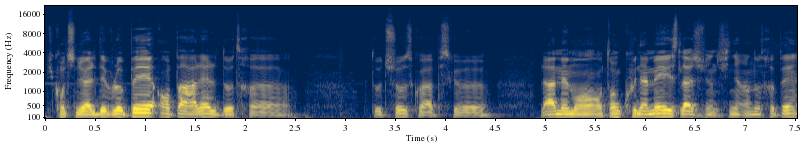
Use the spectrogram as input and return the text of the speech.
puis continuer à le développer en parallèle d'autres choses, quoi. Parce que là, même en, tant que Kuna Maze, là, je viens de finir un autre EP,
